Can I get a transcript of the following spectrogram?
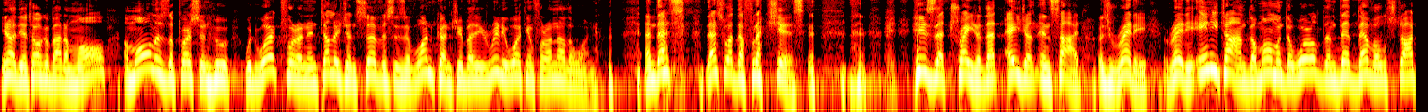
You know, they talk about a mole. A mole is the person who would work for an intelligence services of one country, but he's really working for another one. and that's, that's what the flesh is. he's that traitor, that agent inside is ready, ready anytime, the moment the world and the devil start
